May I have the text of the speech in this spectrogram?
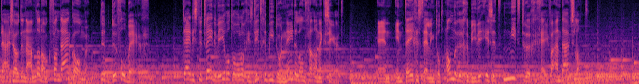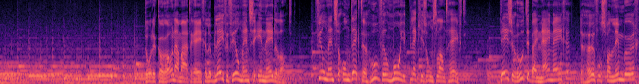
Daar zou de naam dan ook vandaan komen, de Duffelberg. Tijdens de Tweede Wereldoorlog is dit gebied door Nederland geannexeerd. En in tegenstelling tot andere gebieden is het niet teruggegeven aan Duitsland. Door de coronamaatregelen bleven veel mensen in Nederland. Veel mensen ontdekten hoeveel mooie plekjes ons land heeft. Deze route bij Nijmegen, de heuvels van Limburg,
